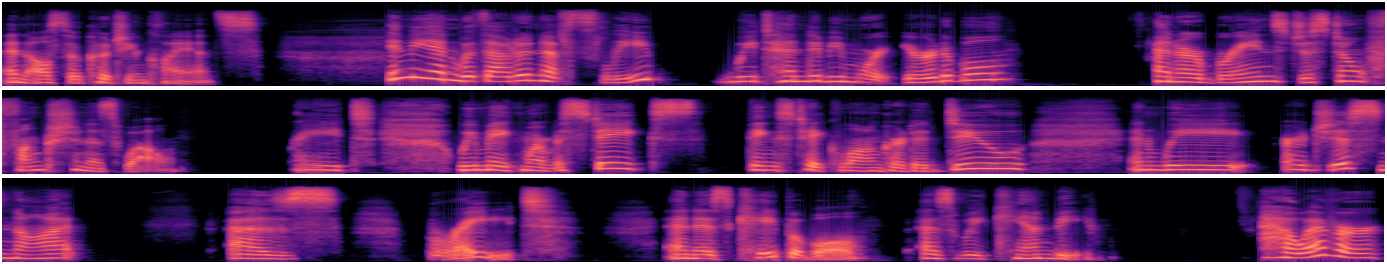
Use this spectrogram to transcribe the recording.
and also coaching clients. In the end, without enough sleep, we tend to be more irritable and our brains just don't function as well, right? We make more mistakes, things take longer to do, and we are just not as bright and as capable as we can be. However,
